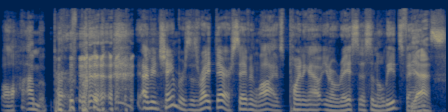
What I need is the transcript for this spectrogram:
Well, I'm a perv. I mean, Chambers is right there saving lives, pointing out you know racist in the Leeds fan Yes.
